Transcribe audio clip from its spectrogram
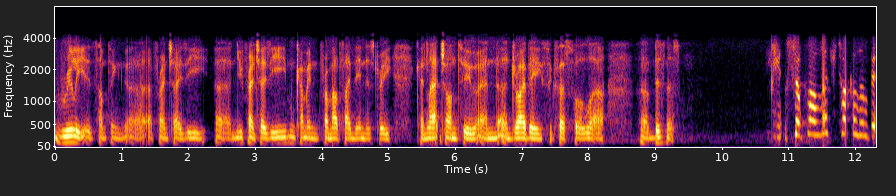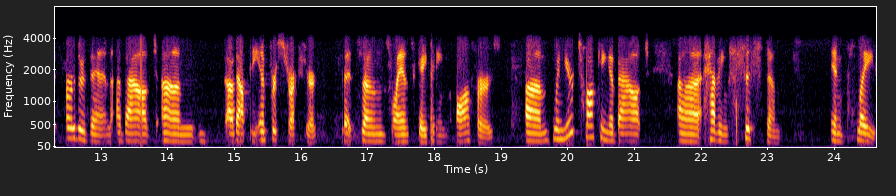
really is something uh, a franchisee, uh, new franchisee, even coming from outside the industry, can latch onto and uh, drive a successful uh, uh, business. So, Paul, let's talk a little bit further then about um, about the infrastructure that Zones Landscaping offers. Um, when you're talking about having systems in place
